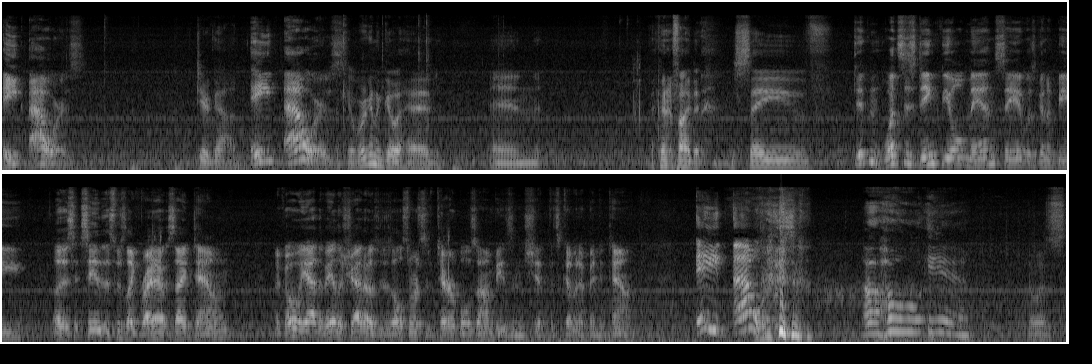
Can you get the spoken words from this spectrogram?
eight hours. Dear God. Eight hours? Okay, we're gonna go ahead and I couldn't find it. Save. Didn't what's his dink, the old man, say it was gonna be? Uh, say that this was like right outside town. Like, oh yeah, the Vale of Shadows. There's all sorts of terrible zombies and shit that's coming up into town. Eight hours. Oh yeah. That was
